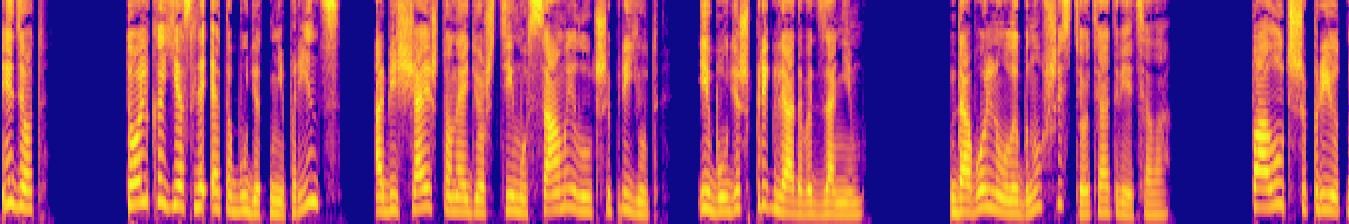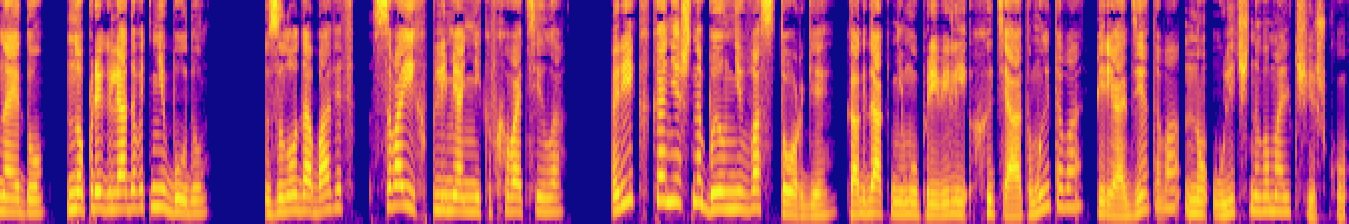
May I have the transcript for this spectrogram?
«Идет. Только если это будет не принц, обещай, что найдешь Тиму самый лучший приют и будешь приглядывать за ним». Довольно улыбнувшись, тетя ответила. «Получше приют найду, но приглядывать не буду». Зло добавив, своих племянников хватило. Рик, конечно, был не в восторге, когда к нему привели хотя отмытого, переодетого, но уличного мальчишку.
